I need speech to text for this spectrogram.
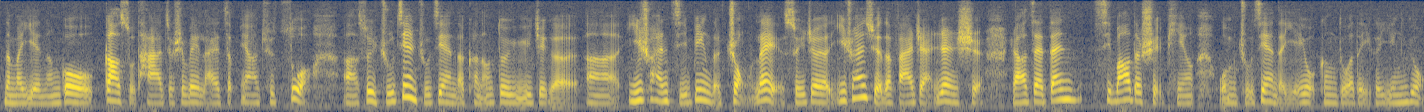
那么也能够告诉他就是未来怎么样去做啊。所以逐渐逐渐的，可能对于这个呃遗传疾病的种类，随着遗传学的发展认识，然后在单细胞的水平，我们逐渐的也有更多的一个应用。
